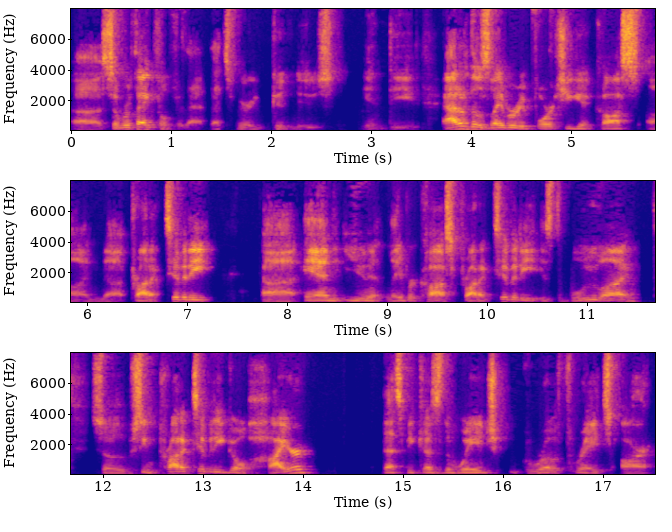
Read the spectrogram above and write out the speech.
Uh, so we're thankful for that. That's very good news indeed. Out of those labor reports, you get costs on uh, productivity uh, and unit labor costs. Productivity is the blue line. So we've seen productivity go higher. That's because the wage growth rates are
